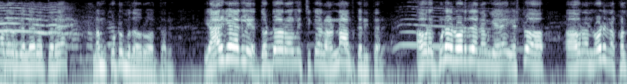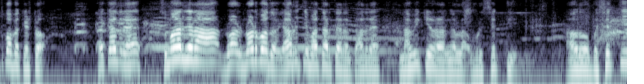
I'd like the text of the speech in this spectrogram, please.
ಮಾಡೋರಿಗೆಲ್ಲ ಏನಂತಾರೆ ನಮ್ಮ ಕುಟುಂಬದವರು ಅಂತಾರೆ. ಯಾರಿಗೇ ಆಗಲಿ, ದೊಡ್ಡವರಾಗಲಿ ಚಿಕ್ಕವರು ಅಣ್ಣ ಅಂತ ಕರೀತಾರೆ. ಅವರ ಗುಣ ನೋಡಿದ್ರೆ ನಮಗೆ ಎಷ್ಟೋ, ಅವರನ್ನು ನೋಡಿ ನಾವು ಕಲ್ತ್ಕೋಬೇಕು ಎಷ್ಟೋ. ಯಾಕಂದರೆ ಸುಮಾರು ಜನ ನೋಡ್ಬೋದು ಯಾವ ರೀತಿ ಮಾತಾಡ್ತಾರೆ ಅಂತ ಆದರೆ ನವಿಕಿ ಹಂಗಲ್ಲ ಒಬ್ಬರು ಶಕ್ತಿ. ಅವರು ಒಬ್ಬ ಶಕ್ತಿ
